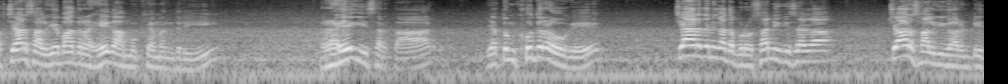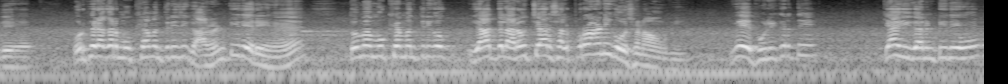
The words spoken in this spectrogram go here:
अब चार साल के बाद रहेगा मुख्यमंत्री। रहेगी सरकार? या तुम खुद रहोगे? चार दिन का तो भरोसा नहीं किसी का। चार साल की गारंटी दे है। और फिर अगर मुख्यमंत्री जी गारंटी दे रहे हैं तो मैं मुख्यमंत्री को याद दिला रहा हूँ, चार साल पुरानी घोषणा होगी। वे पूरी करते हैं क्या की गारंटी दे है?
